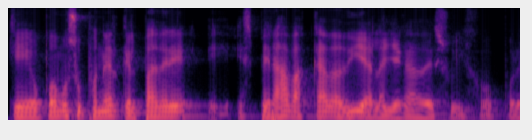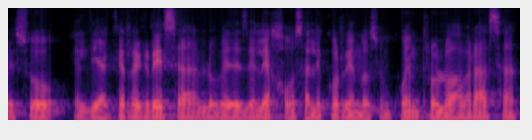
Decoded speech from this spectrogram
que o podemos suponer que el padre eh, esperaba cada día la llegada de su hijo. Por eso el día que regresa lo ve desde lejos, sale corriendo a su encuentro, lo abraza,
